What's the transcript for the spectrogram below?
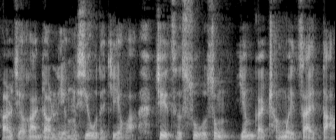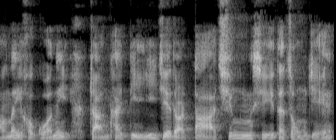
而且按照领袖的计划，这次诉讼应该成为在党内和国内展开第一阶段大清洗的总结。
